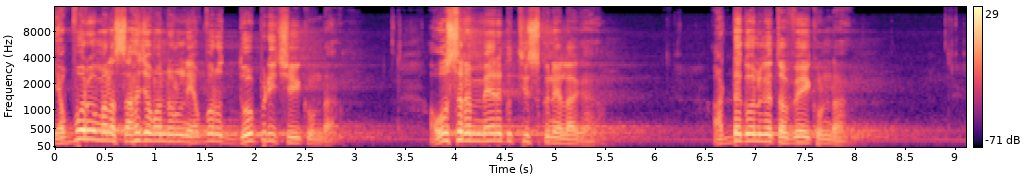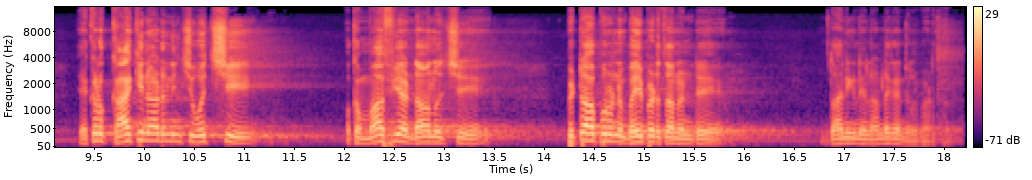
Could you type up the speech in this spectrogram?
ఎవ్వరూ మన సహజ వనరులను ఎవ్వరూ దోపిడీ చేయకుండా అవసరం మేరకు తీసుకునేలాగా అడ్డగోలుగా తవ్వేయకుండా ఎక్కడో కాకినాడ నుంచి వచ్చి ఒక మాఫియా డాన్ వచ్చి పిఠాపురుని భయపెడతానంటే దానికి నేను అండగా నిలబెడతాను.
